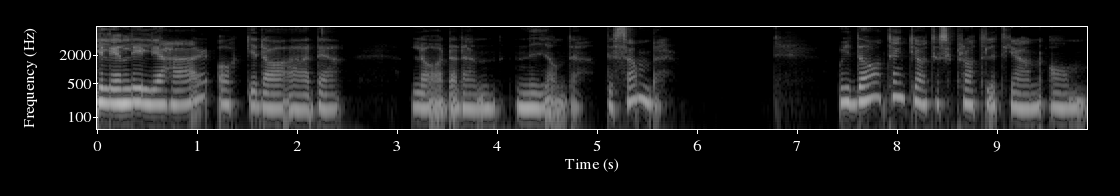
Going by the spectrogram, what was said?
Helene Lilja här och idag är det lördag den 9 december. Och idag tänkte jag att jag ska prata lite grann om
